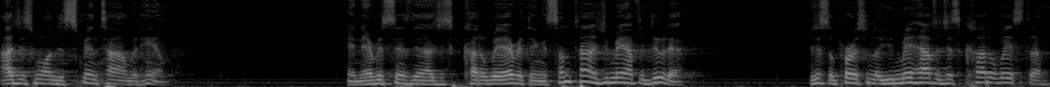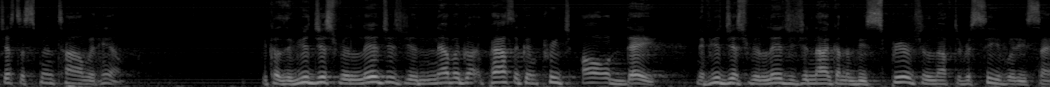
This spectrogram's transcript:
I just wanted to spend time with him. And ever since then, I just cut away everything. And sometimes you may have to do that. Just a person, you may have to just cut away stuff just to spend time with him. Because if you're just religious, you're never going. To, pastor can preach all day. And if you're just religious, you're not going to be spiritual enough to receive what he's saying.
